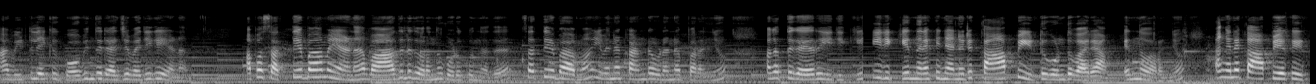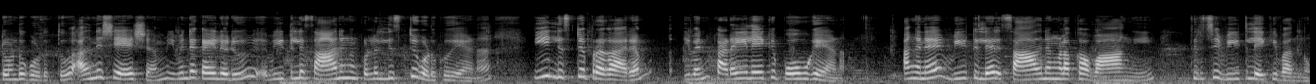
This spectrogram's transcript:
ആ വീട്ടിലേക്ക് ഗോവിന്ദരാജ് വരികയാണ്. അപ്പോൾ സത്യഭാമയാണ് വാതിൽ തുറന്നു കൊടുക്കുന്നത്. സത്യഭാമ ഇവനെ കണ്ട ഉടനെ പറഞ്ഞു അകത്ത് കയറി ഇരിക്കി. ഇരിക്കും നിനക്ക് ഞാനൊരു കാപ്പി ഇട്ട് കൊണ്ടുവരാം എന്ന് പറഞ്ഞു. അങ്ങനെ കാപ്പിയൊക്കെ ഇട്ടുകൊണ്ട് കൊടുത്തു. അതിനുശേഷം ഇവന്റെ കയ്യിലൊരു വീട്ടിലെ സാധനങ്ങൾക്കുള്ള ലിസ്റ്റ് കൊടുക്കുകയാണ്. ഈ ലിസ്റ്റ് പ്രകാരം ഇവൻ കടയിലേക്ക് പോവുകയാണ്. അങ്ങനെ വീട്ടിലെ സാധനങ്ങളൊക്കെ വാങ്ങി തിരിച്ച് വീട്ടിലേക്ക് വന്നു.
